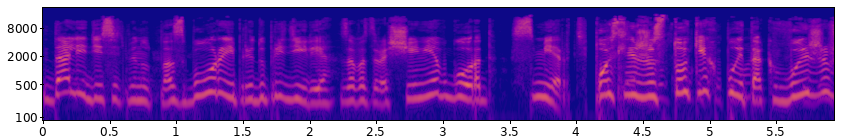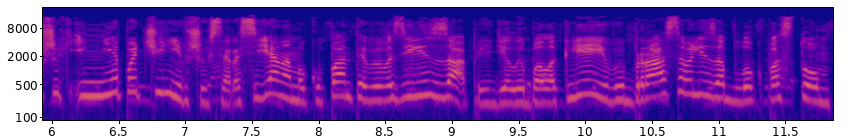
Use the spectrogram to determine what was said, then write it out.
Дали 10 минут на сборы и предупредили за возвращение в город смерть. После жестоких пыток выживших и не подчинившихся россиянам оккупанты вывозили за пределы Балаклеи и выбрасывали за блокпостом.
